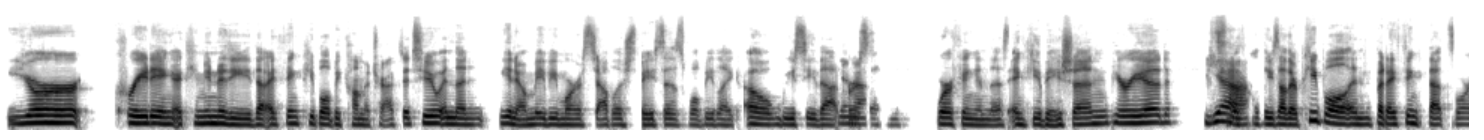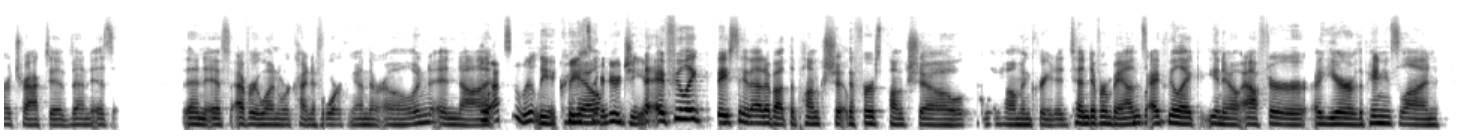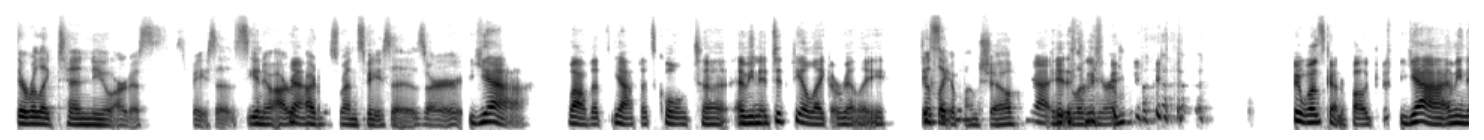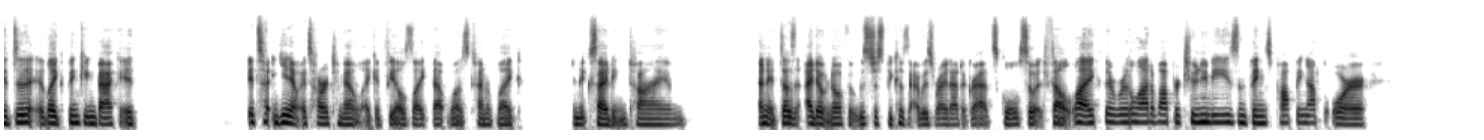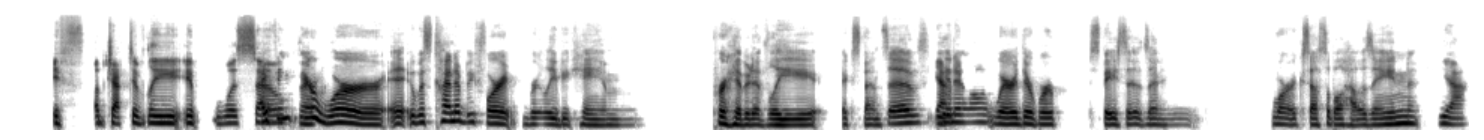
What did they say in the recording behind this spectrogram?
you're creating a community that I think people become attracted to. And then, you know, maybe more established spaces will be like, oh, we see that yeah. person working in this incubation period. Yeah. these other people. And, but I think that's more attractive than is than if everyone were kind of working on their own and oh, not. Oh, absolutely. It creates you know, energy. I feel like they say that about the punk show, the first punk show went home and created 10 different bands. I feel like, you know, after a year of the painting salon, there were like 10 new artist spaces, you know, art, yeah. artist run spaces or. Yeah. Wow. That's, yeah, that's cool to, I mean, it did feel like a really. Just like a punk show. Yeah. It, living room. it was kind of punk. Yeah. I mean, it did, like thinking back, it, it's you know it's hard to know like it feels like that was kind of like an exciting time. And it doesn't i don't know if it was just because i was right out of grad school so it felt like there were a lot of opportunities and things popping up or if objectively it was so i think there were it, was kind of before it really became prohibitively expensive yeah. you know where there were spaces and more accessible housing. Yeah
